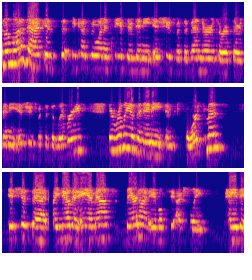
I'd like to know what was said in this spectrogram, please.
And a lot of that is because we want to see if there's any issues with the vendors or if there's any issues with the deliveries. There really isn't any enforcement. It's just that I know that AMS, they're not able to actually pay the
